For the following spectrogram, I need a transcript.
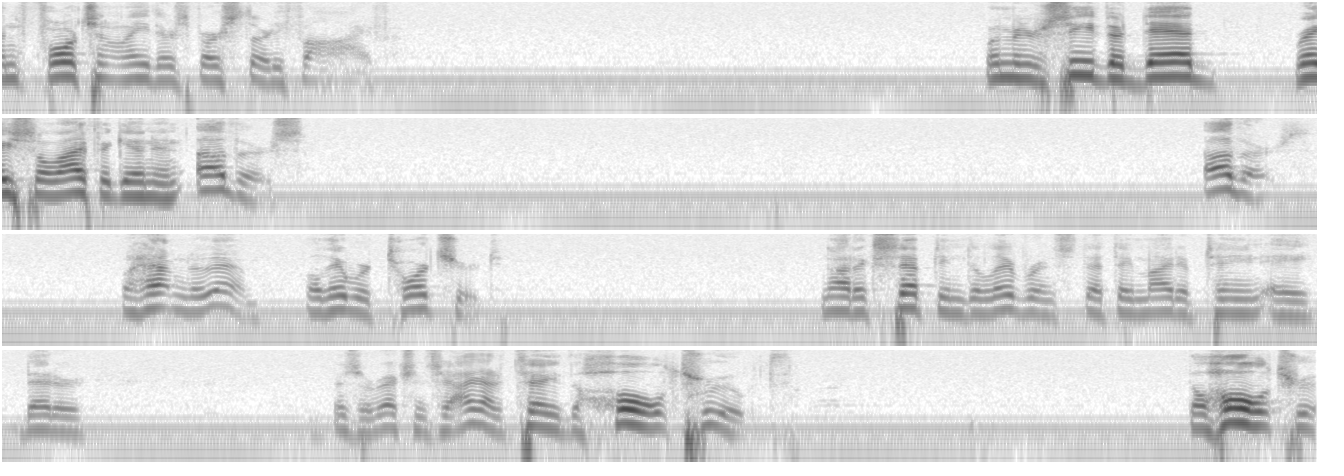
unfortunately, there's verse 35. Women received their dead, raised to life again, and others. Others. What happened to them? Well, they were tortured, not accepting deliverance that they might obtain a better resurrection. See, I got to tell you the whole truth. The whole truth.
